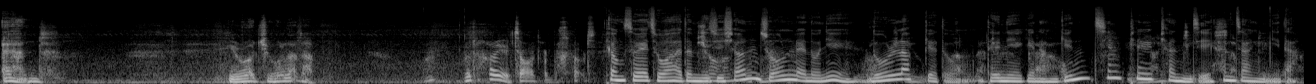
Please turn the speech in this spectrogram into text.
and he wrote you a letter. What are you talking about? 평소에 좋아하던 뮤지션 존 레논이 놀랍게도 데니에게 남긴 친필 편지 한 장입니다.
